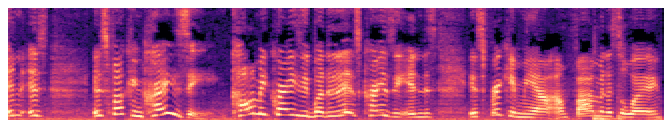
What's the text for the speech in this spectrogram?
and it's it's fucking crazy. Call me crazy but it is crazy and it's it's freaking me out. I'm five minutes away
